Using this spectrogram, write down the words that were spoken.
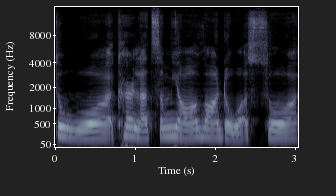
då, curlad som jag var då, så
